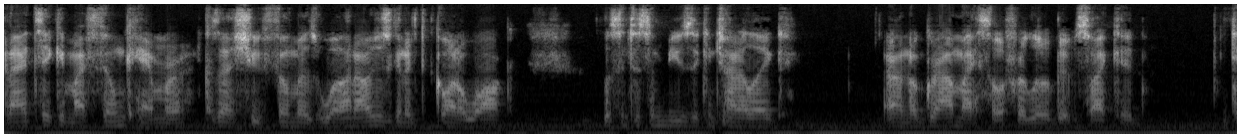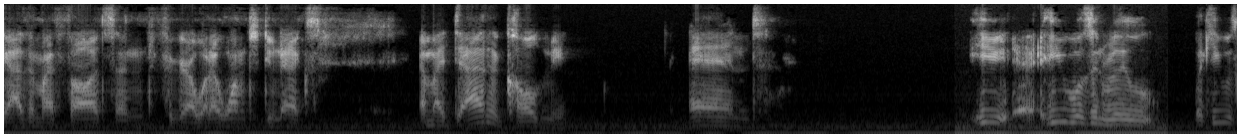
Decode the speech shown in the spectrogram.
and I had taken my film camera because I shoot film as well, and I was just gonna go on a walk, listen to some music, and try to like, I don't know, ground myself for a little bit so I could gather my thoughts and figure out what I wanted to do next. And my dad had called me, and he he wasn't really like he was.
